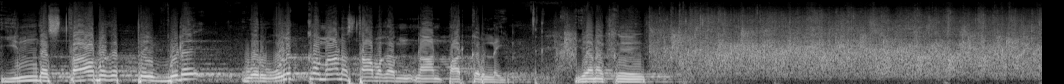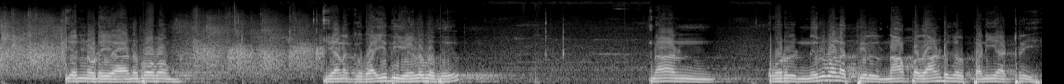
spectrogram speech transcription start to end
இந்த ஸ்தாபகத்தை விட ஒரு ஒழுக்கமான ஸ்தாபகம் நான் பார்க்கவில்லை. எனக்கு என்னுடைய அனுபவம் எனக்கு வயது எழுபது. நான் ஒரு நிறுவனத்தில் நாற்பது ஆண்டுகள் பணியாற்றி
